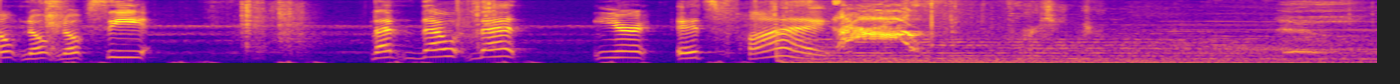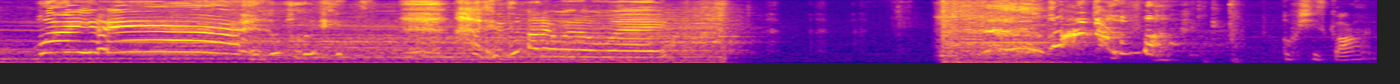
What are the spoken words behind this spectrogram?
Nope, nope, nope. See, that, that, that, you're, it's fine. Ah! Why are you here? Please. I thought it went away. What the fuck? Oh, she's gone.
